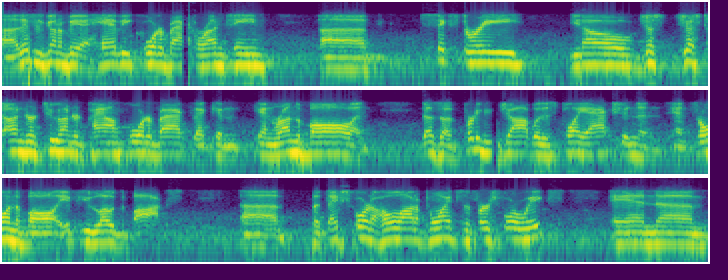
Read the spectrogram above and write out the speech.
uh, this is going to be a heavy quarterback run team. Uh, six three, you know, just just under 200 pound quarterback that can can run the ball and does a pretty good job with his play action and and throwing the ball if you load the box. Uh, but they scored a whole lot of points in the first four weeks and um,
